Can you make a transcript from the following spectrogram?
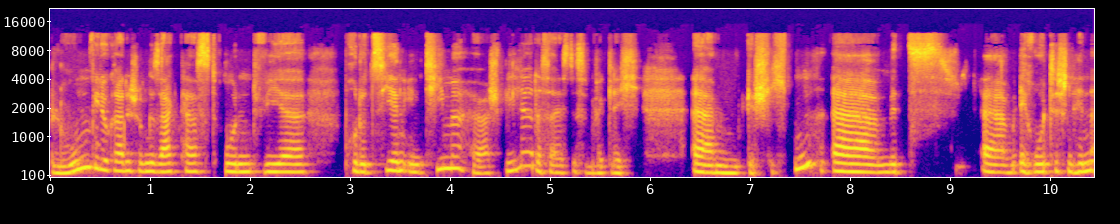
Bloom, wie du gerade schon gesagt hast, und wir produzieren intime Hörspiele. Das heißt, es sind wirklich ähm, Geschichten äh, mit ähm, erotischen Hin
